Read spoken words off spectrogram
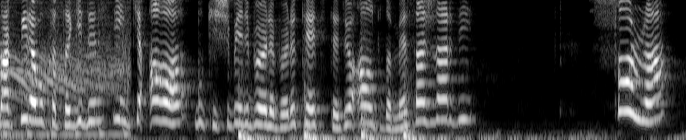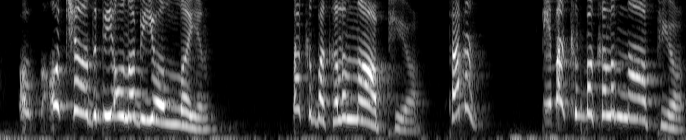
Bak bir avukata gidin. Deyin ki aa bu kişi beni böyle böyle tehdit ediyor. Al bu da mesajlar değil. Sonra o, o kağıdı bir ona bir yollayın. Bakın bakalım ne yapıyor. Tamam. Bir bakın bakalım ne yapıyor.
